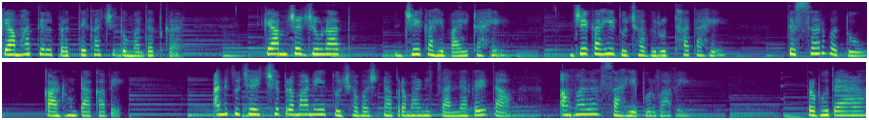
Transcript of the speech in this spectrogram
की आम्हातील प्रत्येकाची तू मदत कर की आमच्या जीवनात जे काही वाईट आहे जे काही तुझ्या विरुद्धात आहे ते सर्व तू काढून टाकावे. आणि तुझ्या इच्छेप्रमाणे तुझ्या वचनाप्रमाणे चालण्याकरिता आम्हाला सहाय्य पुरवावे. प्रभू दयाळा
